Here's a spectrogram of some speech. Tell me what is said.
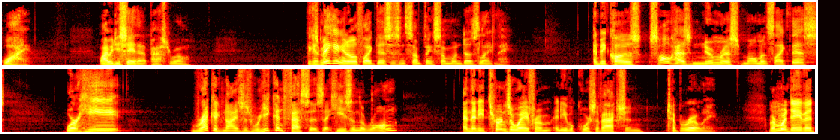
Why? Why would you say that, Pastor Will? Because making an oath like this isn't something someone does lightly. And because Saul has numerous moments like this where he recognizes, where he confesses that he's in the wrong and then he turns away from an evil course of action temporarily. Remember when David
